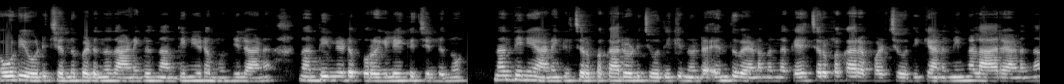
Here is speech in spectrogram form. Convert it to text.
ഓടി ഓടി ചെന്ന് പെടുന്നതാണെങ്കിൽ നന്ദിനിയുടെ മുന്നിലാണ്. നന്ദിനിയുടെ പുറകിലേക്ക് ചെല്ലുന്നു. നന്ദിനി ആണെങ്കിൽ ചെറുപ്പക്കാരോട് ചോദിക്കുന്നുണ്ട് എന്തു വേണമെന്നൊക്കെ? ചെറുപ്പക്കാർ അപ്പോൾ ചോദിക്കാണ് നിങ്ങൾ ആരാണെന്ന്?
